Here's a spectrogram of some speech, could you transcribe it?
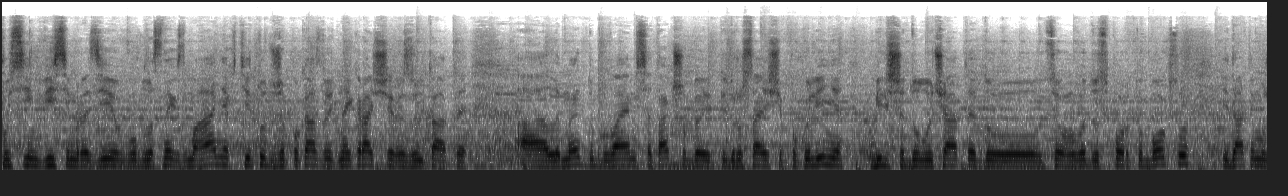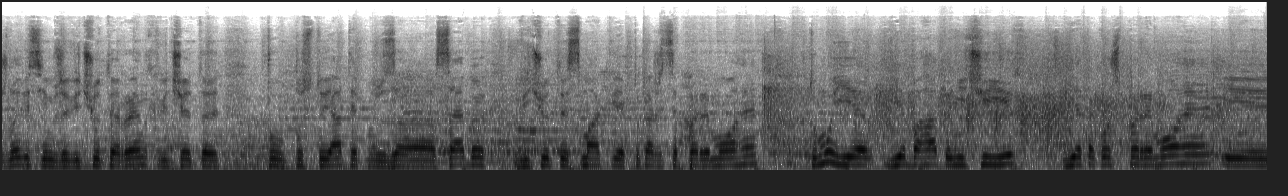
по 7-8 разів в обласних змаганнях, ті тут вже показують найкращі результати. Але ми добуваємося так, щоб підростаюче покоління більше долучати до цього виду спорту боксу і дати можливість їм вже відчути ринг, відчути постояти за себе, відчути смак, як то кажеться, перемоги. Тому є, є багато нічиїх. Є також перемоги і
